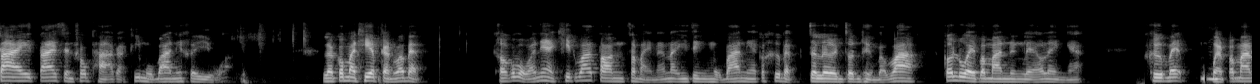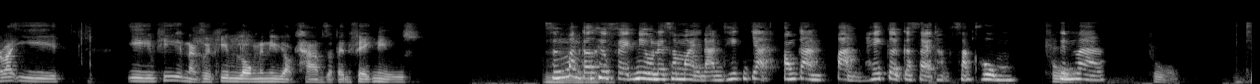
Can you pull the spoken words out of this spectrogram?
ใต้ใต้เซ็นทรัลพาร์คอะที่หมู่บ้านนี้เคยอยู่อะแล้วก็มาเทียบกันว่าแบบ เขาก็บอกว่าเนี่ยคิดว่าตอนสมัยนั้นนะจริงๆหมู่บ้านเนี้ยก็คือแบบเจริญจนถึงแบบว่า ก็รวยประมาณนึงแล้วอะไรอย่างเงี้ย คือไม่เหมือนประมาณว่าอีอีที่หนังสือพิมพ์ลงใน New York Times จะเป็น fake newsซึ่งมันก็คือ fake news ในสมัยนั้นที่อยากต้องการปั่นให้เกิดกระแสทางสังคมถูกขึ้นมา ถูกเจ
